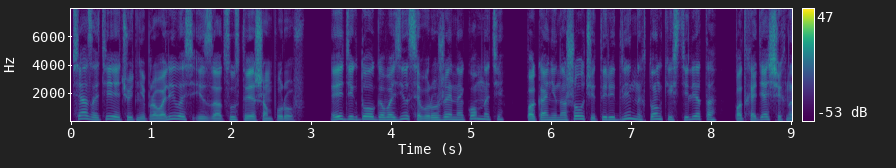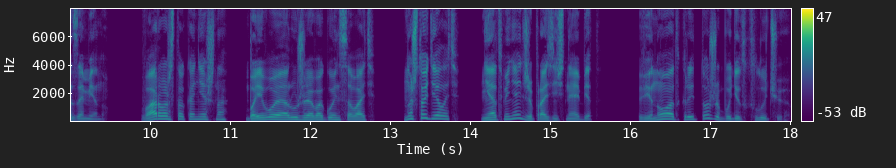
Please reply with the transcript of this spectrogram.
Вся затея чуть не провалилась из-за отсутствия шампуров. Эдик долго возился в оружейной комнате, пока не нашел четыре длинных тонких стилета, подходящих на замену. Варварство, конечно, боевое оружие в огонь совать. Но что делать? Не отменять же праздничный обед. Вино открыть тоже будет к случаю,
